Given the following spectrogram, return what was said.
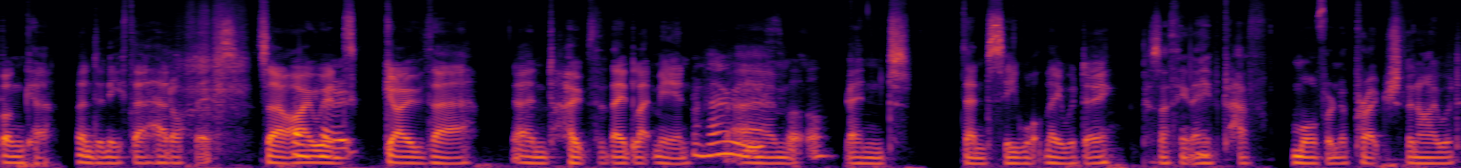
bunker underneath their head office. So I would go there and hope that they'd let me in, Very um, useful. and then see what they were doing because I think they'd have more of an approach than I would.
